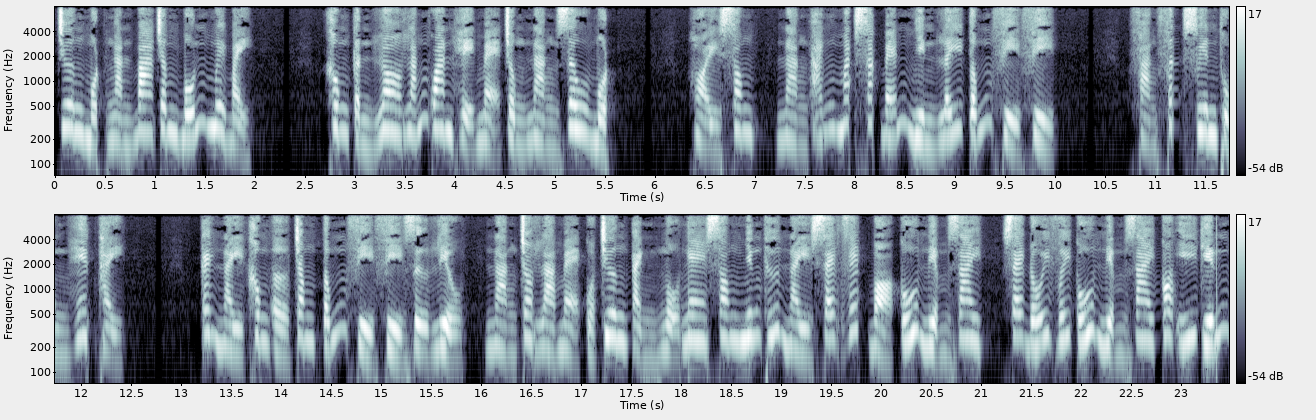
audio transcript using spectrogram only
Chương 1347. Không cần lo lắng quan hệ mẹ chồng nàng dâu một. Hỏi xong, nàng ánh mắt sắc bén nhìn lấy tống phỉ phỉ, phàng phất xuyên thùng hết thầy. Cái này không ở trong tống phỉ phỉ dự liệu, nàng cho là mẹ của trương cảnh ngộ nghe xong những thứ này sẽ vết bỏ cố niệm dai, sẽ đối với cố niệm dai có ý kiến,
